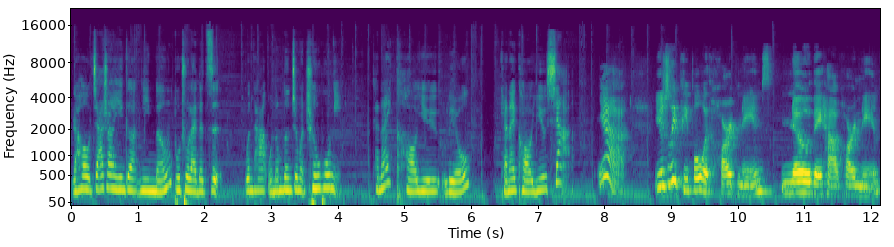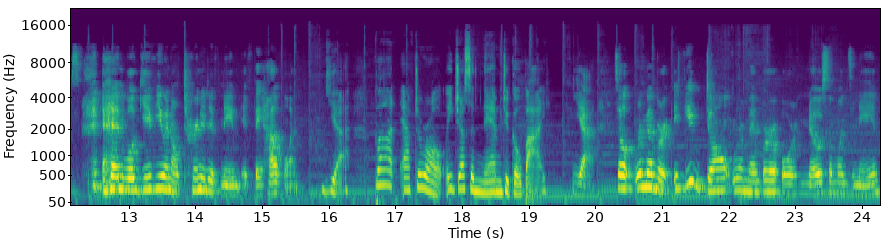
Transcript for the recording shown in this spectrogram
然后加上一个你能读出来的字， 问他我能不能这么称呼你？Can I call you Liu? Can I call you Xia? Yeah. Usually, people with hard names know they have hard names and will give you an alternative name if they have one. Yeah, but after all, it's just a name to go by. Yeah. So remember, if you don't remember or know someone's name,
